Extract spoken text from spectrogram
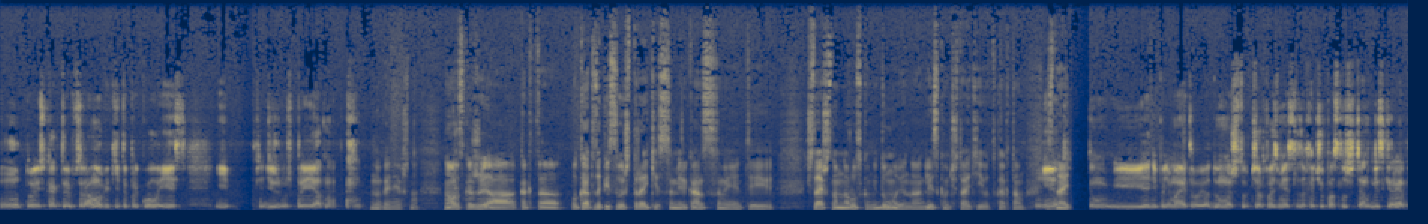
Ну, то есть как-то все равно какие-то приколы есть. И Сидишь, думаешь, приятно. Ну, конечно. Ну, а расскажи, а как-то, вот когда ты записываешь треки с американцами, ты читаешь там на русском, не думали на английском читать, и вот как там, Нет, знаете... и я не понимаю этого, я думаю, что, черт возьми, если захочу послушать английский рэп,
